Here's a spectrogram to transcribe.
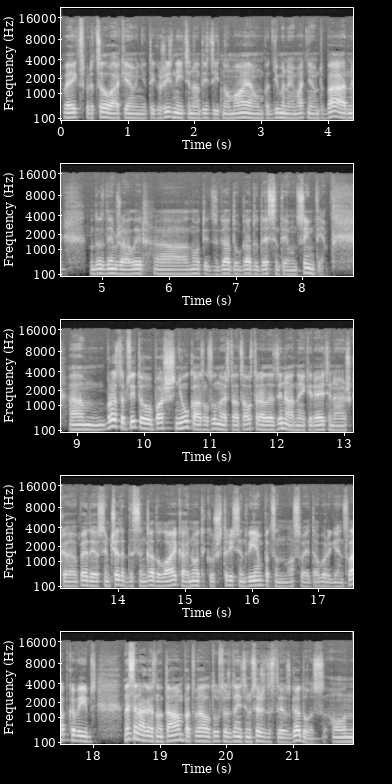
veikts pret cilvēkiem, viņi ir tikuši iznīcināti, izdzīti no mājām un pat ģimenēm atņemti bērni. Nu, tas, diemžēl, ir noticis gadu, gadu desmitiem un simtiem. Protams, ar citu pašu Ņūkāslas Universitātes Austrālijas zinātnieki ir rēķinājuši, ka pēdējo 140 gadu laikā ir notikušas 311 masveida aborigēnu slepkavības. Nesenākās no tām pat vēl 1000. 1960. gados, un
